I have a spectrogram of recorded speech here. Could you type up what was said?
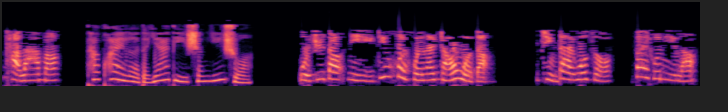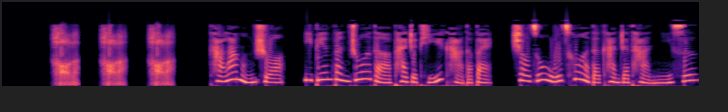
卡拉吗？他快乐的压低声音说。我知道你一定会回来找我的，请带我走，拜托你了。好了，好了，好了。卡拉蒙说，一边笨拙的拍着提卡的背，手足无措的看着坦尼斯，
